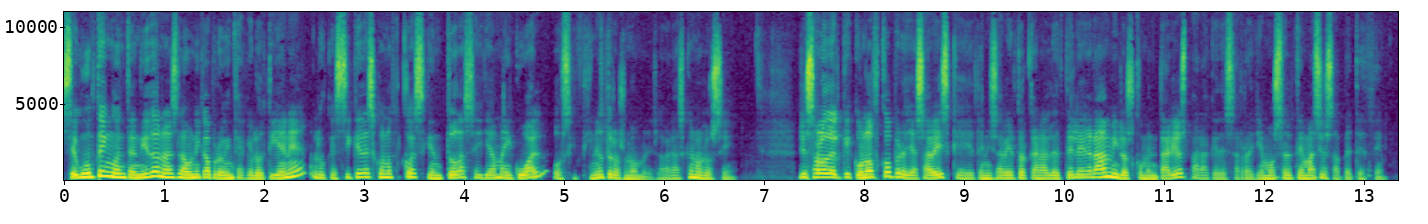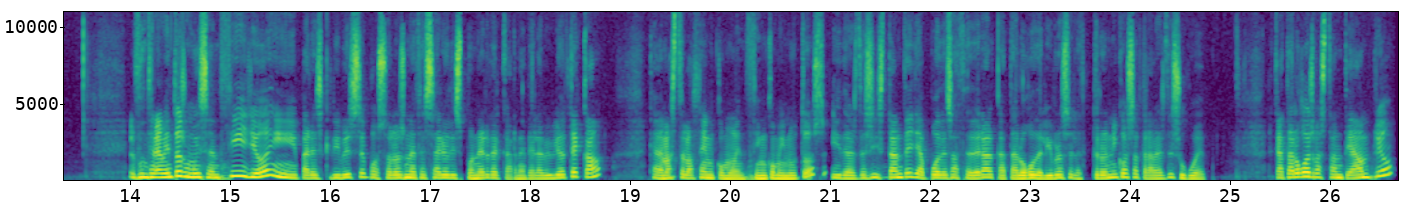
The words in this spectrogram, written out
Según tengo entendido, no es la única provincia que lo tiene, lo que sí que desconozco es si en todas se llama igual o si tiene otros nombres, la verdad es que no lo sé. Yo solo del que conozco, pero ya sabéis que tenéis abierto el canal de Telegram y los comentarios para que desarrollemos el tema si os apetece. El funcionamiento es muy sencillo y para inscribirse pues solo es necesario disponer del carnet de la biblioteca, que además te lo hacen como en cinco minutos y desde ese instante ya puedes acceder al catálogo de libros electrónicos a través de su web. El catálogo es bastante amplio,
